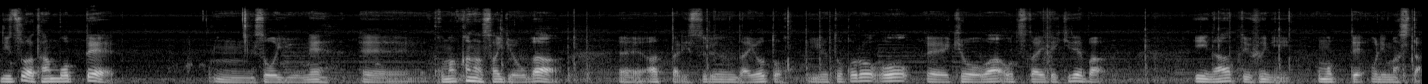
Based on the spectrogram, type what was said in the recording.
実は田んぼって、うん、そういうね、えー、細かな作業が、えー、あったりするんだよというところを、えー、今日はお伝えできればいいなというふうに思っておりました。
